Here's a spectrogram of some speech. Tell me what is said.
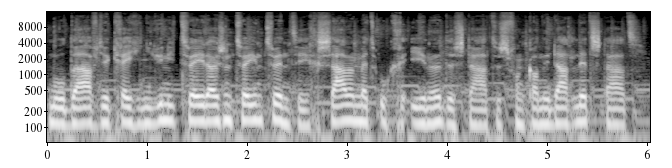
Moldavië kreeg in juni 2022 samen met Oekraïne de status van kandidaat-lidstaat.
